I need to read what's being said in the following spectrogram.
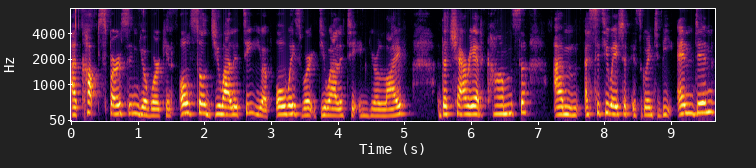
a cups person you're working also duality you have always worked duality in your life the chariot comes um, a situation is going to be ending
